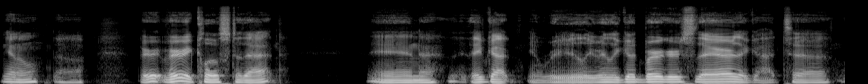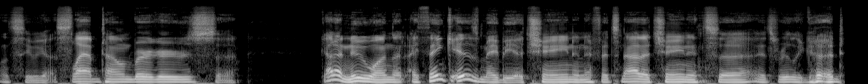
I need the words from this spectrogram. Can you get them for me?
You know, uh, very very close to that. And uh, they've got you know really really good burgers there. They got uh, let's see, we got Slabtown Burgers. Uh, got a new one that I think is maybe a chain, and if it's not a chain, it's it's really good.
